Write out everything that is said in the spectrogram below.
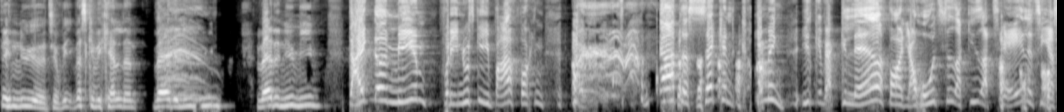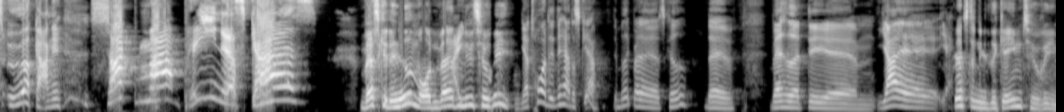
Det er en ny øh, teori. Hvad skal vi kalde den? Hvad er det nye meme? Hvad er det nye meme? Der er ikke noget meme, fordi nu skal I bare fucking... er the second coming. I skal være glade for, at jeg overhovedet sidder og gider tale til jeres øregange. Suck my penis, guys! Hvad skal det hedde, Morten? Hvad er den nye teori? Jeg tror, det er det her, der sker. Jeg ved ikke, hvad jeg skal hedde. Det, hvad hedder det? Øh, jeg, øh, ja. Destiny the Game-teorien.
